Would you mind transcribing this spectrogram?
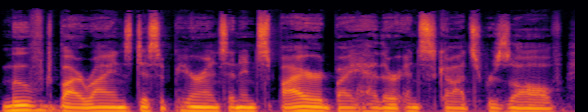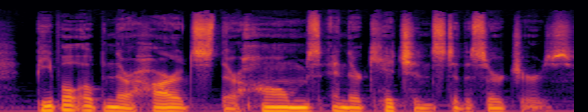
Moved by Ryan's disappearance and inspired by Heather and Scott's resolve, people opened their hearts, their homes, and their kitchens to the searchers.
